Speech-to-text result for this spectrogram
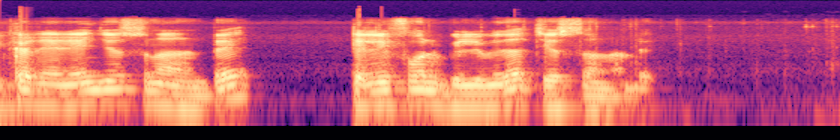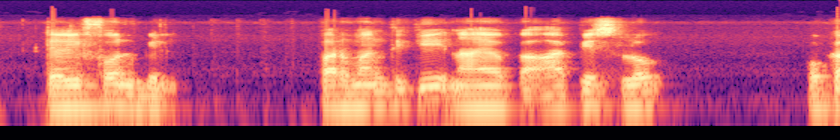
ఇక్కడ నేను ఏం చేస్తున్నానంటే టెలిఫోన్ బిల్ మీద చేస్తున్నానండి. టెలిఫోన్ బిల్ పర్ మంత్కి నా యొక్క ఆఫీస్లో ఒక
